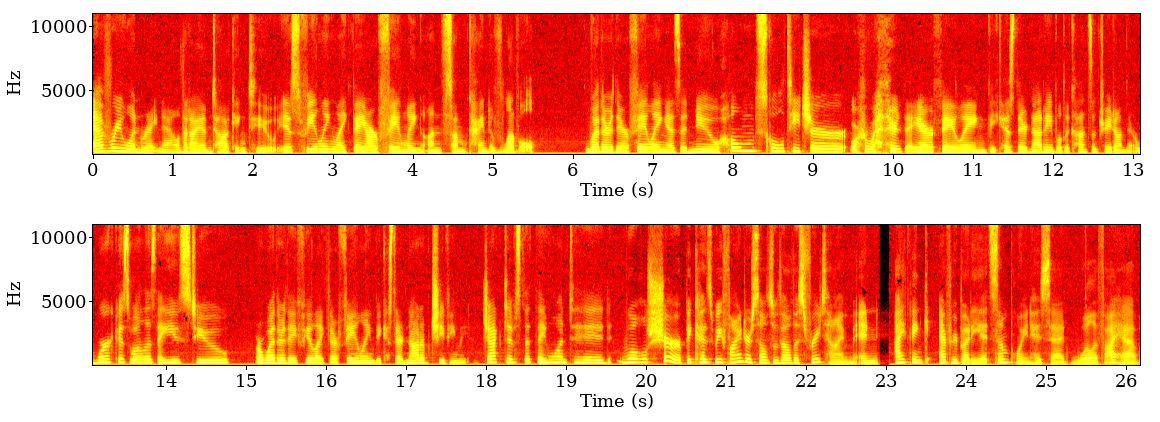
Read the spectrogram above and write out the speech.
Everyone right now that I am talking to is feeling like they are failing on some kind of level. Whether they're failing as a new homeschool teacher or whether they are failing because they're not able to concentrate on their work as well as they used to, or whether they feel like they're failing because they're not achieving the objectives that they wanted. Well, sure, because we find ourselves with all this free time. And I think everybody at some point has said, well, if I have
